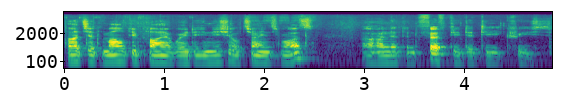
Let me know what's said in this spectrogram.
budget multiplier where the initial change was 150, the decrease.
